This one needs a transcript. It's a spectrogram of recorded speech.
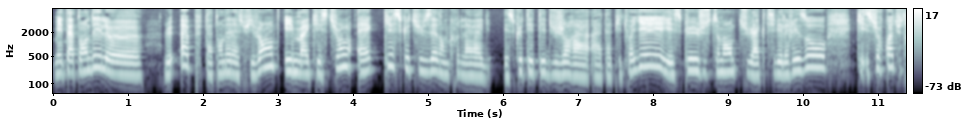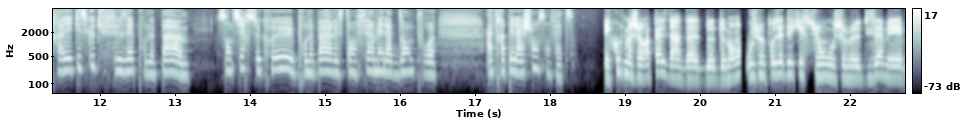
mais t'attendais le, le up, t'attendais la suivante. Et ma question est, qu'est-ce que tu faisais dans le creux de la vague? Est-ce que tu étais du genre à, t'apitoyer? Est-ce que justement tu activais le réseau? Sur quoi tu travaillais? Qu'est-ce que tu faisais pour ne pas euh, sentir ce creux et pour ne pas rester enfermé là-dedans, pour euh, attraper la chance en fait? Écoute, moi je me rappelle d'un, de, de moments où je me posais des questions, où je me disais, mais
